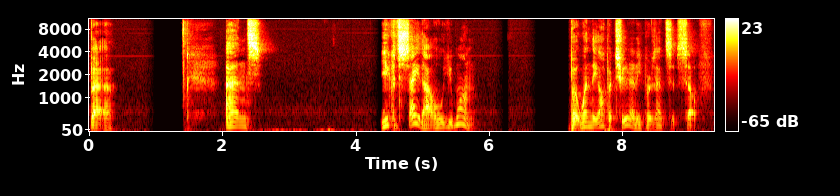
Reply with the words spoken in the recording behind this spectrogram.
better. And you could say that all you want. But when the opportunity presents itself,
